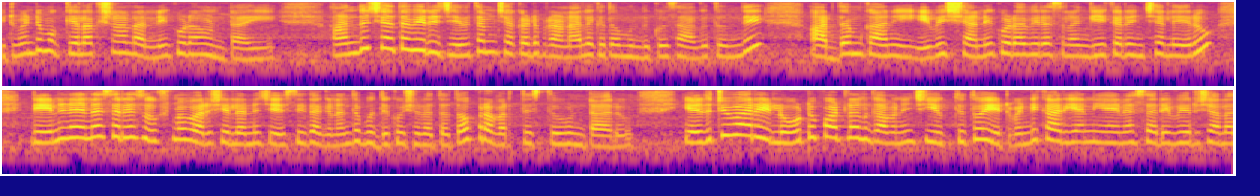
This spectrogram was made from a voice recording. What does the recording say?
ఇటువంటి ముఖ్య లక్షణాలు అన్నీ కూడా ఉంటాయి. అందుచేత వీరి జీవితం చక్కటి ప్రణాళికతో ముందుకు సాగుతుంది. అర్థం కానీ ఏ విషయాన్ని కూడా వీరు అసలు అంగీకరించలేరు. దేనినైనా సరే సూక్ష్మ పరిశీలన చేసి తగినంత బుద్ధి కుశలతతో ప్రవర్తిస్తూ ఉంటారు. ఎదుటివారి లోటుపాట్లను గమనించి యుక్తితో ఎటువంటి కార్యాన్ని అయినా సరే వీరు చాలా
